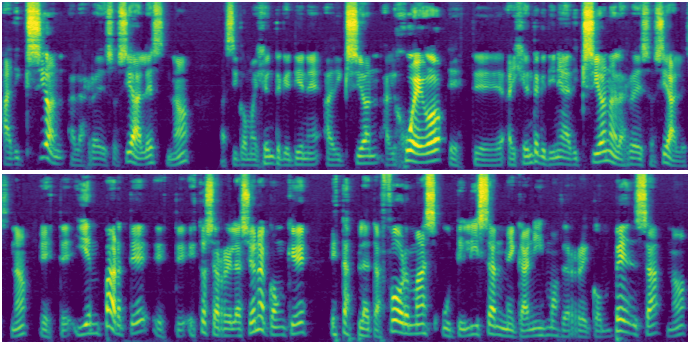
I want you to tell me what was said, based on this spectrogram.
adicción a las redes sociales, ¿no? Así como hay gente que tiene adicción al juego, este, hay gente que tiene adicción a las redes sociales, ¿no? Este, y en parte este, esto se relaciona con que estas plataformas utilizan mecanismos de recompensa, ¿no?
